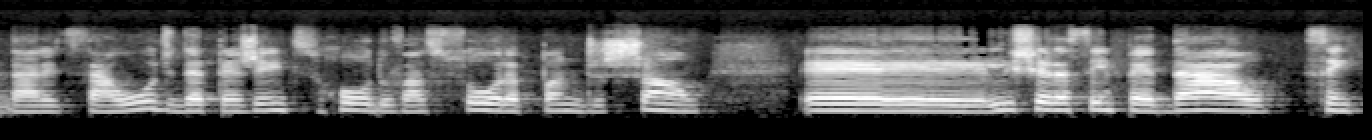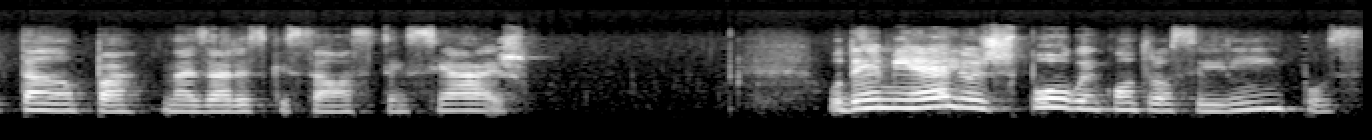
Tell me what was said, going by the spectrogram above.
da área de saúde, detergentes, rodo, vassoura, pano de chão, lixeira sem pedal, sem tampa nas áreas que são assistenciais. O DML e o expurgo encontram-se limpos.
